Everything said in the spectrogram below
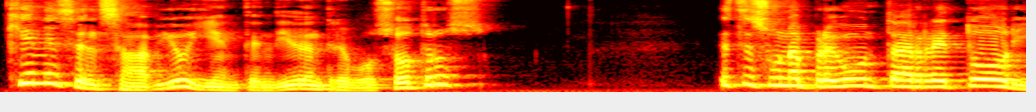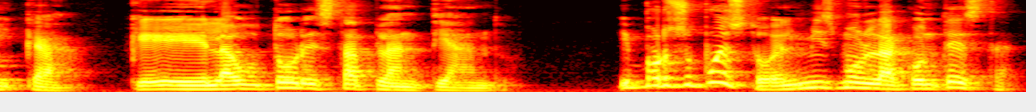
¿Quién es el sabio y entendido entre vosotros? Esta es una pregunta retórica que el autor está planteando. Y por supuesto, él mismo la contesta.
